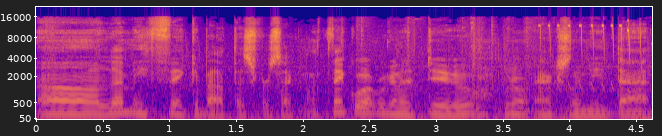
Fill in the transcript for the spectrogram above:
Uh, let me think about this for a second. I think what we're going to do, we don't actually need that.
